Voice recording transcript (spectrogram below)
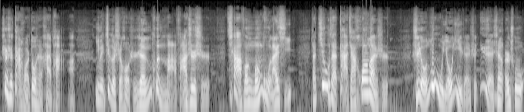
这是大伙都很害怕啊，因为这个时候是人困马乏之时，恰逢猛虎来袭。那就在大家慌乱时，只有陆游一人是跃身而出，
